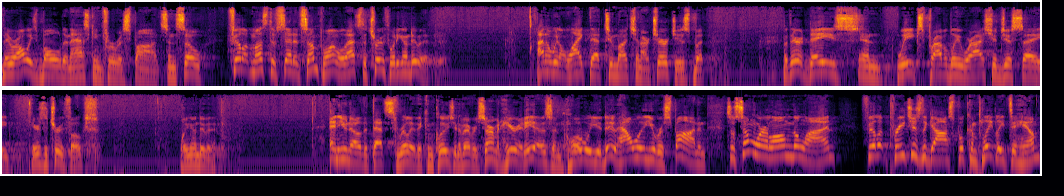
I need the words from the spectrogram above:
They were always bold in asking for a response. And so Philip must have said at some point, Well, that's the truth. What are you going to do with it? I know we don't like that too much in our churches, but but there are days and weeks probably where I should just say, here's the truth, folks. What are you going to do with it? And you know that that's really the conclusion of every sermon. Here it is, and what will you do? How will you respond? And so, somewhere along the line, Philip preaches the gospel completely to him.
